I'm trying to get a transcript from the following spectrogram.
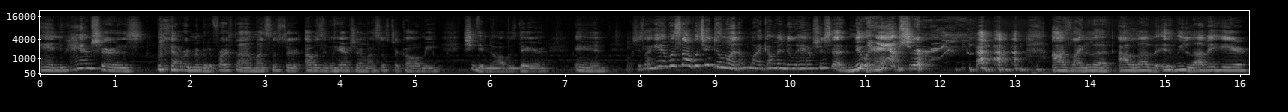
And New Hampshire is. I remember the first time my sister. I was in New Hampshire and my sister called me. She didn't know I was there, and she's like, "Yeah, what's up? What you doing?" I'm like, "I'm in New Hampshire." She said, "New Hampshire." I was like, "Look, I love it. We love it here.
